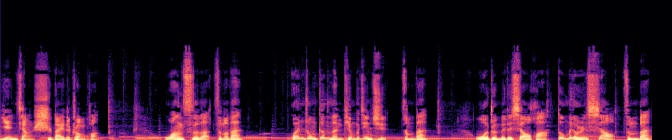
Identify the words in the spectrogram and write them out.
演讲失败的状况？忘词了怎么办？观众根本听不进去怎么办？我准备的笑话都没有人笑怎么办？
